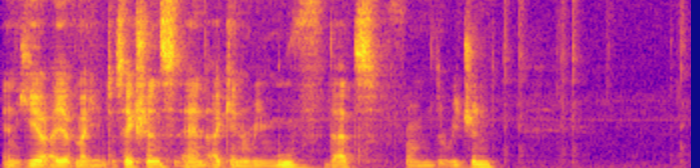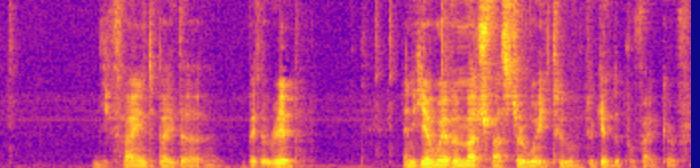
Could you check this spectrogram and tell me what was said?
And here I have my intersections and I can remove that from the region defined by the by the rib. And here we have a much faster way to, to get the profile curve.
